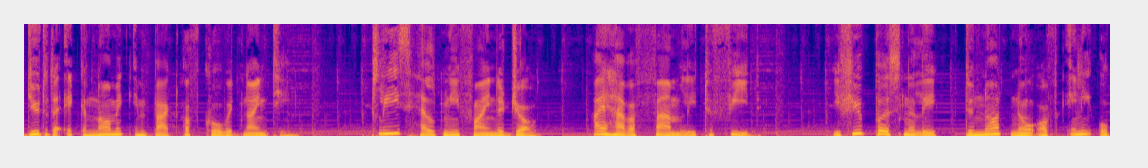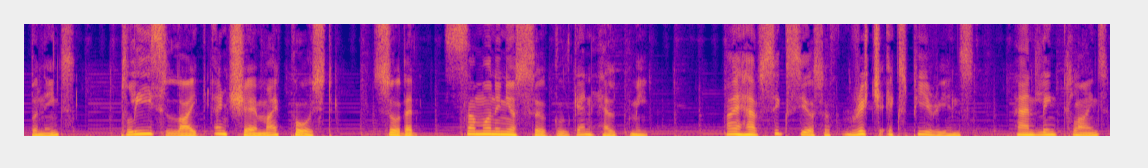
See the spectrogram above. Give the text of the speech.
due to the economic impact of COVID 19. Please help me find a job. I have a family to feed. If you personally do not know of any openings, please like and share my post so that someone in your circle can help me. I have six years of rich experience handling clients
